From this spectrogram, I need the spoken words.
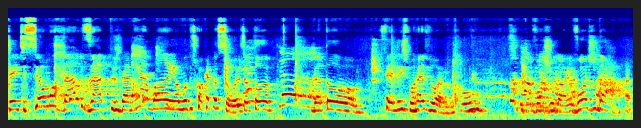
Gente, se eu mudar os hábitos da minha mãe, eu mudo de qualquer pessoa. Eu já tô, já tô feliz pro resto do ano. Eu vou ajudar, eu vou ajudar.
